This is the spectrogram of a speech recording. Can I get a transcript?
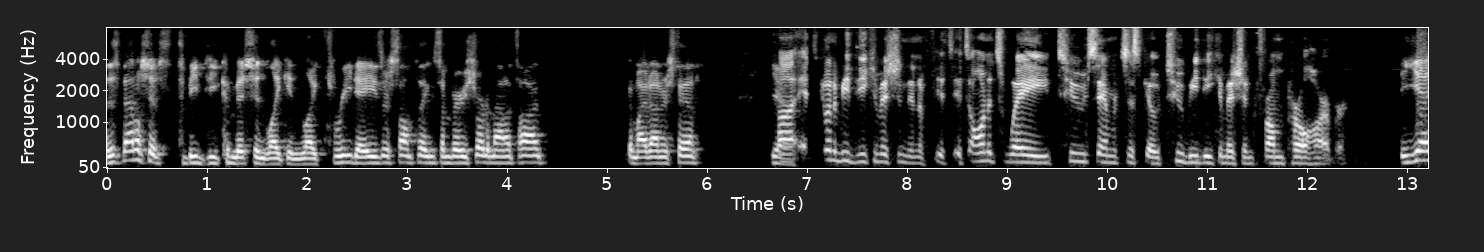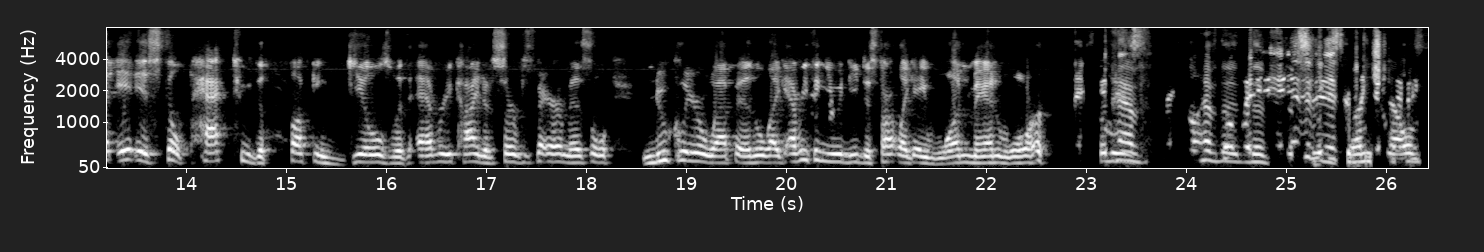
This battleship's to be decommissioned like in like three days or something, some very short amount of time. Am I to understand? Yeah, Uh, it's going to be decommissioned in a. It's, it's on its way to San Francisco to be decommissioned from Pearl Harbor. Yet it is still packed to the fucking gills with every kind of surface to air missile, nuclear weapon, like everything you would need to start like a one man war. they have they still have the, Well, the it isn't- big it isn't- gun they didn't have any- shells.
